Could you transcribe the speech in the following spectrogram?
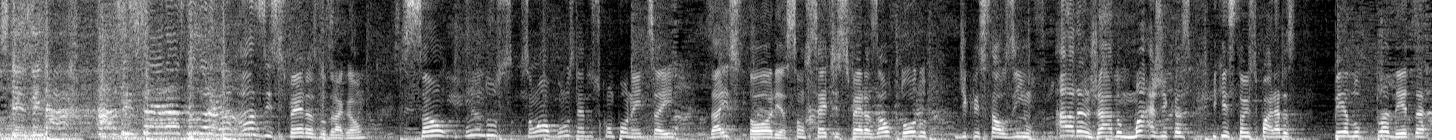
Vamos desvendar as esferas do dragão. As esferas do dragão são um dos, são alguns né, dos componentes aí da história. São sete esferas ao todo de cristalzinho alaranjado, mágicas e que estão espalhadas pelo planeta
